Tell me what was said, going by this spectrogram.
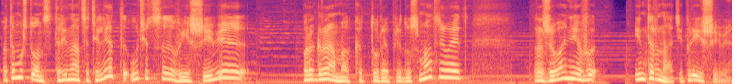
Потому что он с 13 лет учится в Ешиве, программа, которая предусматривает проживание в интернате при Ишиве.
